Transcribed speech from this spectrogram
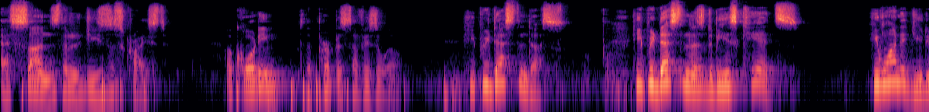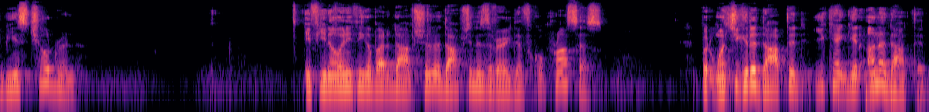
as sons that are Jesus Christ, according to the purpose of his will. He predestined us. He predestined us to be his kids. He wanted you to be his children. If you know anything about adoption, adoption is a very difficult process. But once you get adopted, you can't get unadopted.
